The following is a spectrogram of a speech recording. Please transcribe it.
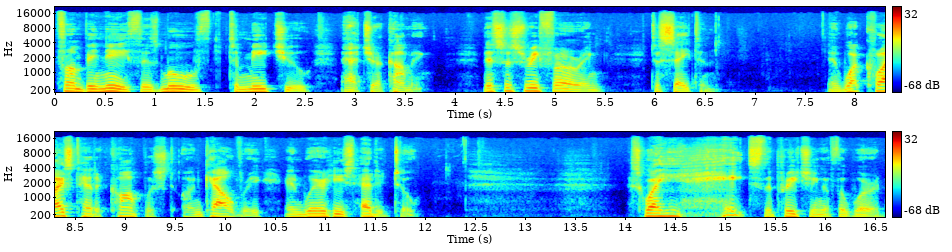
from beneath is moved to meet you at your coming. This is referring to Satan and what Christ had accomplished on Calvary and where he's headed to. That's why he hates the preaching of the word.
